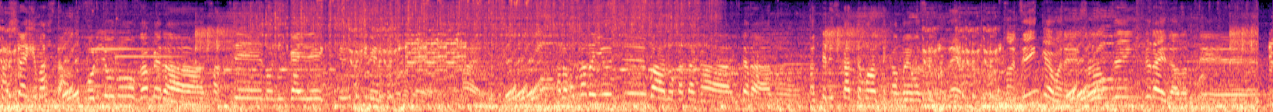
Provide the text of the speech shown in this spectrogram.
差し上げました。これ用のカメラ、撮影の2階で記念ということで、はい。あの、他の YouTuber の方がいたら、あの、勝手に使ってもらって構いませんので、まあ、前回はね、3000円ぐらいで当たって、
